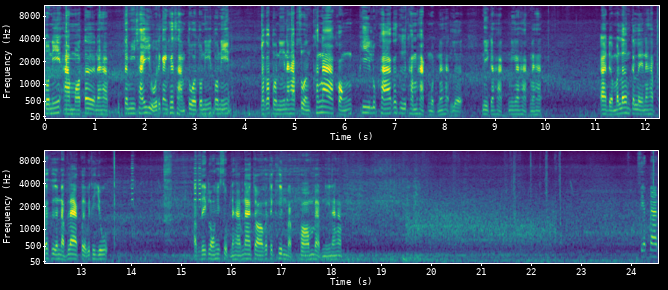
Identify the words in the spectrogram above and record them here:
ตัวนี้ arm motor นะครับ จะมีใช้อยู่ด้วยกันแค่ 3 ตัวตัวนี้ตัวนี้ แล้วก็ตัวนี้นะครับ ส่วนข้างหน้าของพี่ลูกค้าก็คือทำหักหมดนะฮะเหลือนี่ก็หักนี่ก็หักนะฮะอ่าเดี๋ยวมาเริ่มกันเลยนะครับ ก็คืออันดับแรกเปิดวิทยุเอาตัวเล็กลงให้สุดนะครับ หน้าจอก็จะขึ้นแบบพร้อมแบบนี้นะครับเสียบแบต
